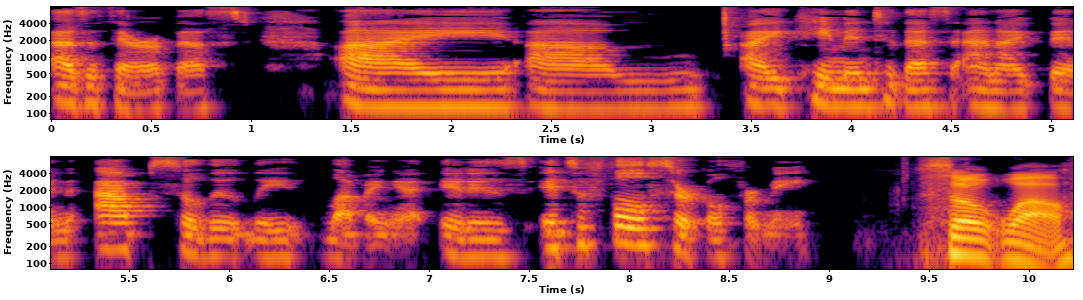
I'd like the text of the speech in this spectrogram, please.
as a therapist. I um, I came into this and I've been absolutely loving it. It is it's a full circle for me. So wow,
